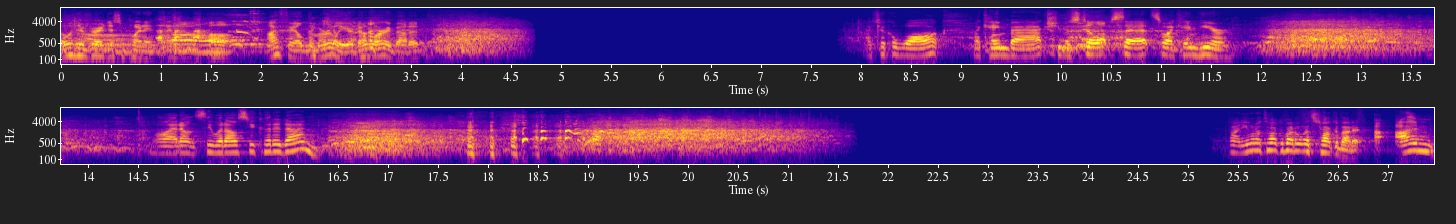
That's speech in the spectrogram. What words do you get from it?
Oh, they're very disappointed. I. Oh, I failed them earlier. Don't worry about it. I took a walk. I came back. She was still upset, so I came here. Well, I don't see what else you could have done. want to talk about it? Let's talk about it. I- I'm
